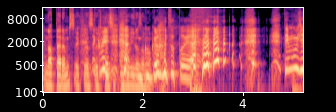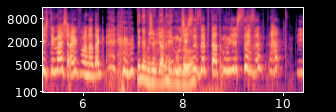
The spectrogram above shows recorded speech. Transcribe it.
na terms, jak to je s explicitníma výrazama. Google, co to je? Ty můžeš, ty máš iPhone, tak Ty nemůžeš udělat ty hej můžeš Google. se zeptat, můžeš se zeptat. Ty.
